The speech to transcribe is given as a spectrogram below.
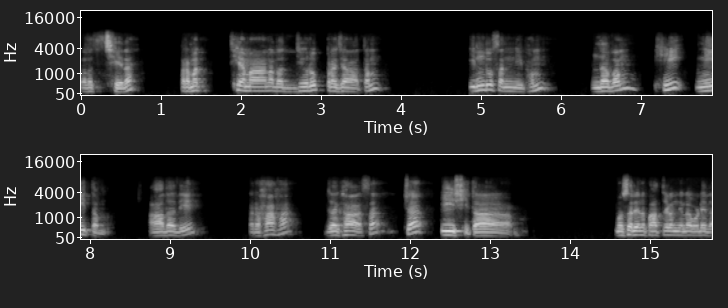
ಪದಚ್ಛೇದ ಪ್ರಮಥ್ಯಮಾನದಧ್ಯುರು ಪ್ರಜಾತಂ ಇಂದು ಸನ್ನಿಭಂ ನವಂ ಹಿ ನೀತಂ ಆದದೆ ರಹಃ ಜಘಾಸ ಚ ಈಶಿತ ಮೊಸರಿನ ಪಾತ್ರೆಗಳನ್ನೆಲ್ಲ ಒಡೆದ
